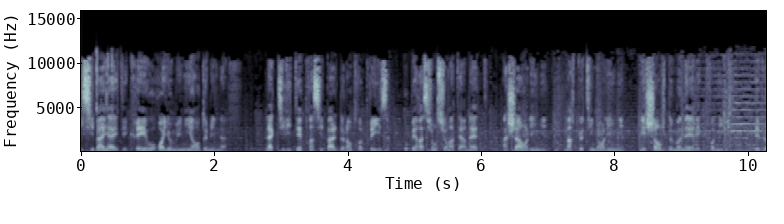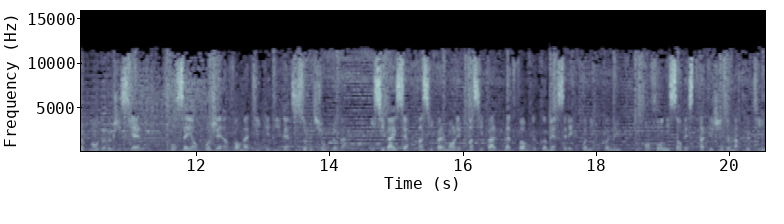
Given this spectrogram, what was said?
EasyBuy a été créé au Royaume-Uni en 2009. L'activité principale de l'entreprise, opération sur Internet, achat en ligne, marketing en ligne, échange de monnaie électronique, développement de logiciels, conseils en projets informatiques et diverses solutions globales. EasyBuy sert principalement les principales plateformes de commerce électronique connues, en fournissant des stratégies de marketing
